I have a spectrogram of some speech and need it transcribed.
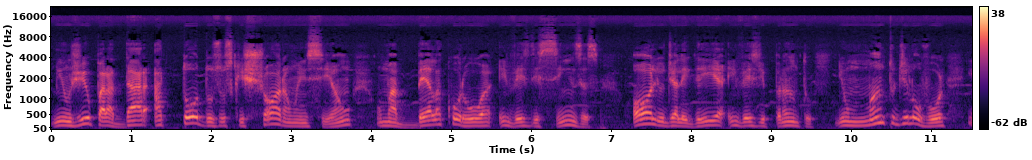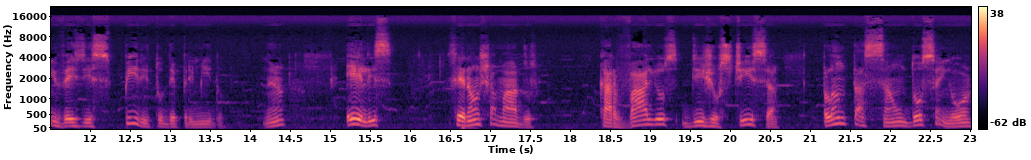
me ungiu para dar a todos os que choram em Sião uma bela coroa em vez de cinzas, óleo de alegria em vez de pranto e um manto de louvor em vez de espírito deprimido. Né? Eles serão chamados carvalhos de justiça, plantação do Senhor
